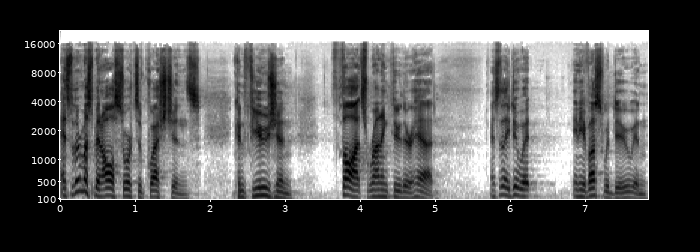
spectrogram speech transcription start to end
And so there must have been all sorts of questions confusion, thoughts running through their head. And so they do what any of us would do in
